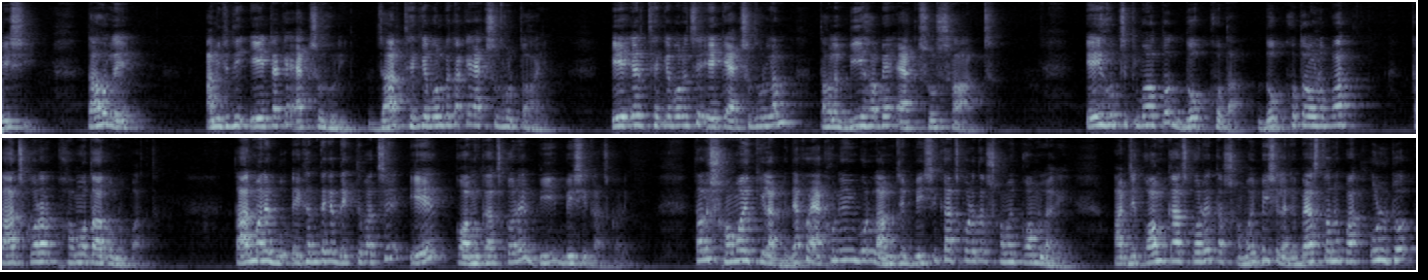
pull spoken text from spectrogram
বেশি। তাহলে আমি যদি এটাকে একশো ধরি, যার থেকে বলবে তাকে একশো ধরতে হয়। এ এর থেকে বলেছে এ কে একশো ধরলাম, তাহলে বি হবে একশো ষাট। এই হচ্ছে কি বলতো? দক্ষতা। দক্ষতার অনুপাত, কাজ করার ক্ষমতার অনুপাত। তার মানে এখান থেকে দেখতে পাচ্ছে এ কম কাজ করে বি বেশি কাজ করে। তাহলে সময় কি লাগবে? দেখো, এখনই আমি বললাম যে বেশি কাজ করে তার সময় কম লাগে, আর যে কম কাজ করে তার সময় বেশি লাগে। ব্যস্ত অনুপাত উল্টো,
